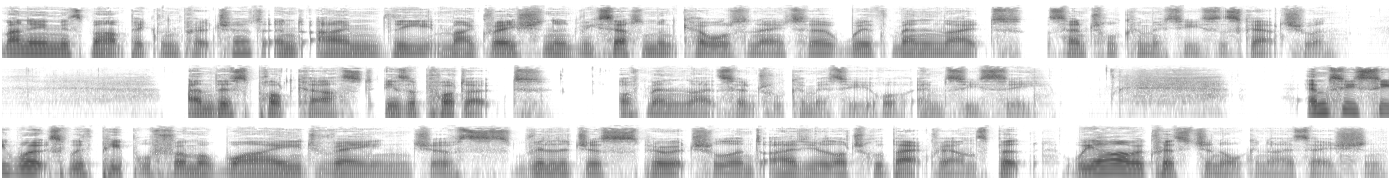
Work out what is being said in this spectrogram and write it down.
My name is Mark Bigland Pritchard, and I'm the Migration and Resettlement Coordinator with Mennonite Central Committee Saskatchewan. And this podcast is a product of Mennonite Central Committee, or MCC. MCC works with people from a wide range of religious, spiritual, and ideological backgrounds, but we are a Christian organisation.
